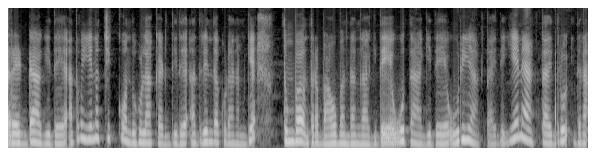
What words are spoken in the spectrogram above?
ರೆಡ್ ಆಗಿದೆ, ಅಥವಾ ಏನೋ ಚಿಕ್ಕ ಒಂದು ಹುಳ ಕಡ್ದಿದೆ, ಅದರಿಂದ ಕೂಡ ನಮಗೆ ತುಂಬ ಒಂಥರ ಬಾವು ಬಂದಂಗೆ ಆಗಿದೆ ಊತ ಆಗಿದೆ, ಉರಿ ಆಗ್ತಾಯಿದೆ ಏನೇ ಆಗ್ತಾಯಿದ್ರು ಇದನ್ನು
